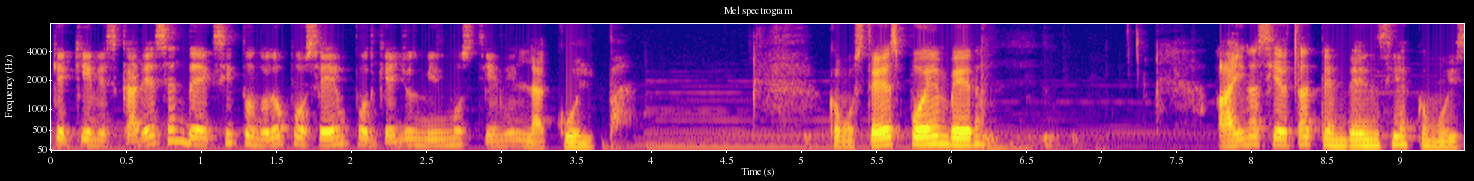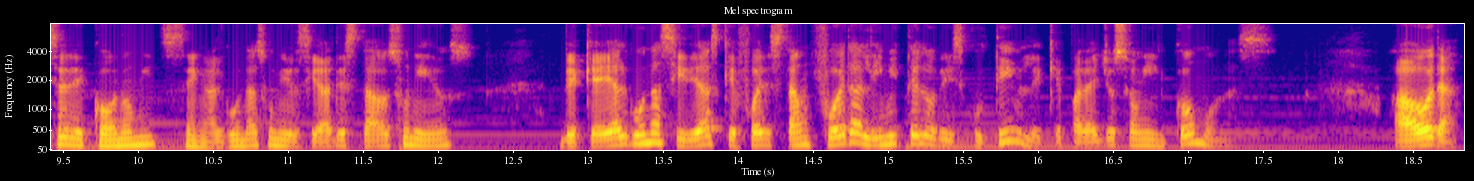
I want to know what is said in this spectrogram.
que quienes carecen de éxito no lo poseen porque ellos mismos tienen la culpa. Como ustedes pueden ver, hay una cierta tendencia, como dice The Economist en algunas universidades de Estados Unidos, de que hay algunas ideas que están fuera límite de lo discutible, que para ellos son incómodas. Ahora,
